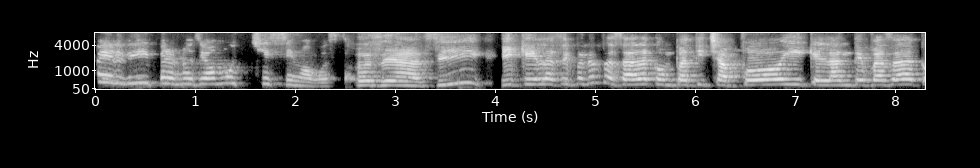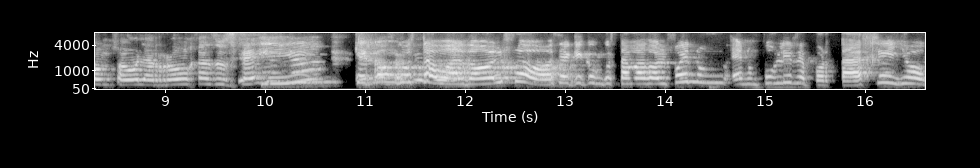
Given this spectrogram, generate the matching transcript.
perdí? Pero nos dio muchísimo gusto. O sea, sí, y que la semana pasada con Patti Chapoy y que la antepasada con Paola Rojas, o sea, sí, que con Gustavo Adolfo, o sea, que con Gustavo Adolfo en un, en un public reportaje y yo,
